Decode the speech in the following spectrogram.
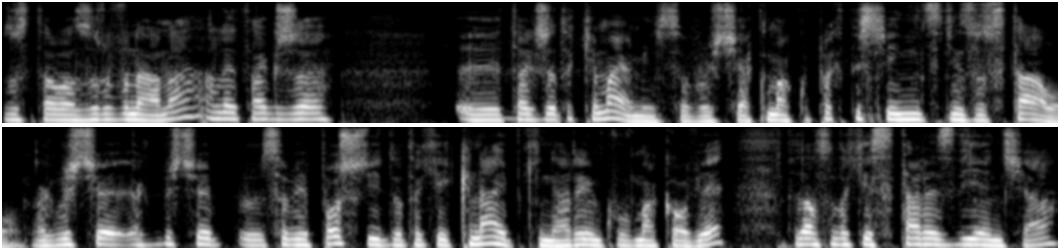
została zrównana, ale także, y, także takie małe miejscowości jak Maku. Praktycznie nic nie zostało. Jakbyście, jakbyście sobie poszli do takiej knajpki na rynku w Makowie, to tam są takie stare zdjęcia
